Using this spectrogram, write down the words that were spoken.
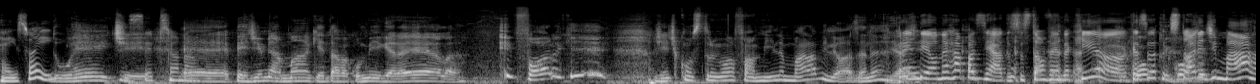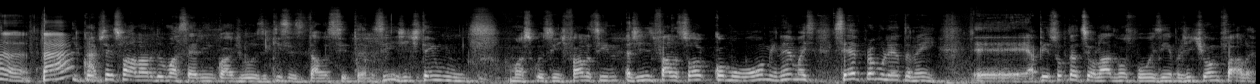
É isso aí. doente. Excepcional. é, perdi minha mãe, quem estava comigo era ela. E fora que a gente construiu uma família maravilhosa, né? E aí? Prendeu, né, rapaziada? Vocês estão vendo aqui, ó, que essa como- como história de marra, tá? E como vocês falaram do Marcelinho com a Josi aqui, vocês estavam citando assim, a gente tem um- umas coisas que a gente fala assim, a gente fala só como homem, né? Mas serve pra mulher também. É, a pessoa que tá do seu lado, vamos por um exemplo, a gente homem fala,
